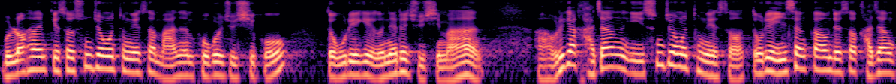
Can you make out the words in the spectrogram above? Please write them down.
물론 하나님께서 순종을 통해서 많은 복을 주시고 또 우리에게 은혜를 주시만 아, 우리가 가장 이 순종을 통해서 또 우리가 일상 가운데서 가장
